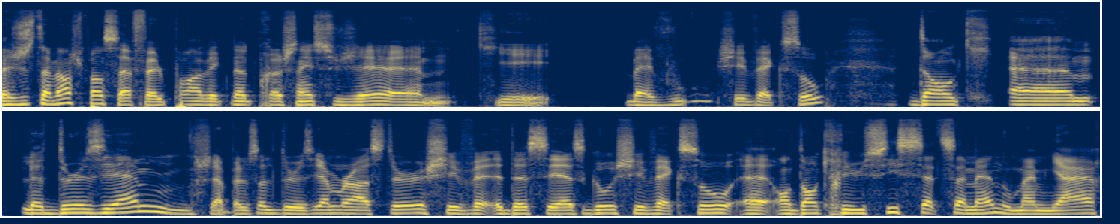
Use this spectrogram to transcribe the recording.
Ben justement, je pense que ça fait le pont avec notre prochain sujet euh, qui est ben, vous, chez Vexo. Donc, euh, le deuxième, j'appelle ça le deuxième roster chez de CSGO chez Vexo, euh, ont donc réussi cette semaine ou même hier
